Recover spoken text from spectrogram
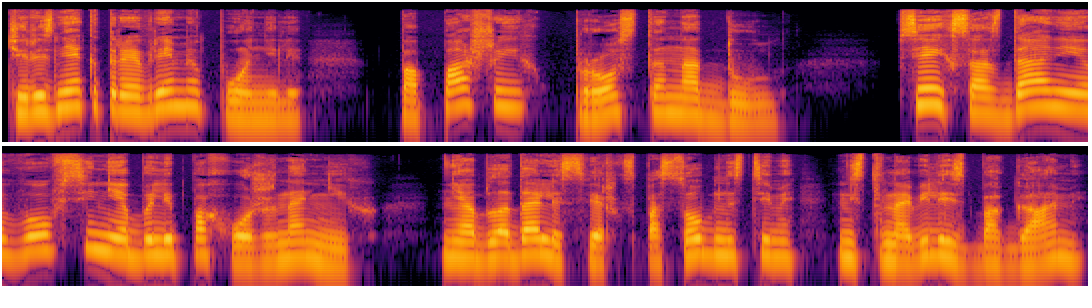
Через некоторое время поняли, папаша их просто надул. Все их создания вовсе не были похожи на них, не обладали сверхспособностями, не становились богами.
